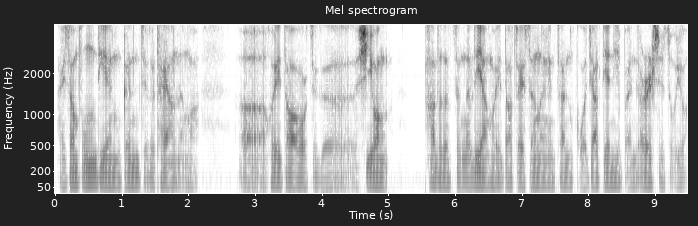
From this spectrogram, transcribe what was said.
海上风电跟这个太阳能啊，呃，会到这个希望它这个整个量会到再生能源占国家电力百分之二十左右。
